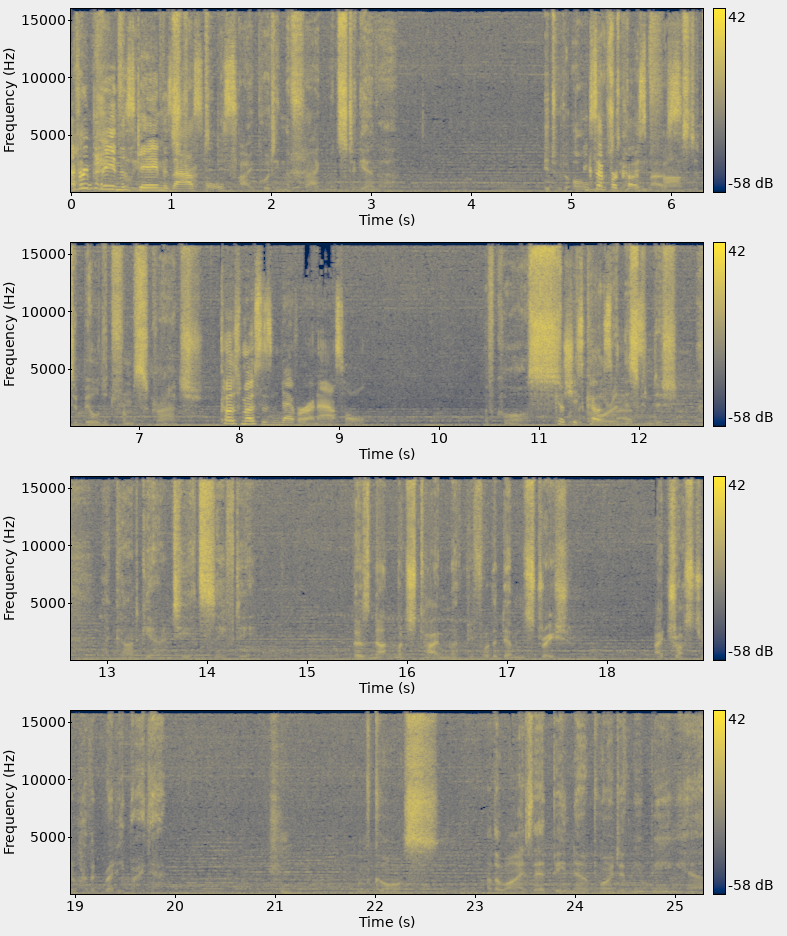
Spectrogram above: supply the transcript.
Everybody in this game is reconstructed assholes. By putting the fragments together. It would almost Except for have been Cosmos. faster to build it from scratch. Cosmos is never an asshole. Of course. 'Cause with she's the in this condition, I can't guarantee its safety. There's not much time left before the demonstration. I trust you'll have it ready by then. Of course. Otherwise, there'd be no point of me being here.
